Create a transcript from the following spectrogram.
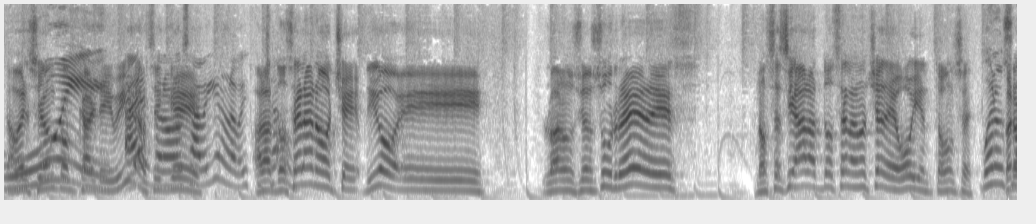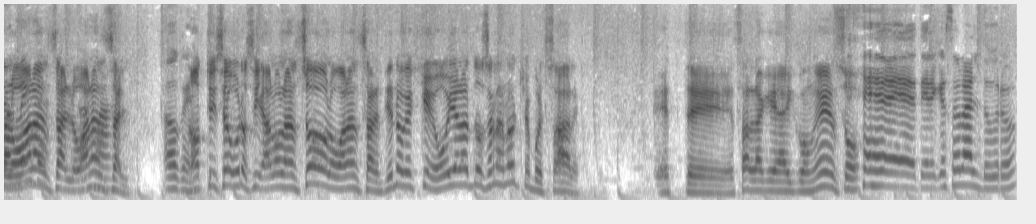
La versión con Cardi B. ah, así eso no lo que sabía, no lo había a las escuchado. 12 de la noche, digo, eh, lo anunció en sus redes. No sé si es a las 12 de la noche de hoy entonces. Bueno, pero lo va a usualmente- lanzar, lo va a Ajá. lanzar. No estoy seguro si ya lo lanzó o lo va a lanzar. Entiendo que es que hoy a las 12 de la noche pues sale. Este, esa es la que hay con eso. Tiene que sonar duro.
